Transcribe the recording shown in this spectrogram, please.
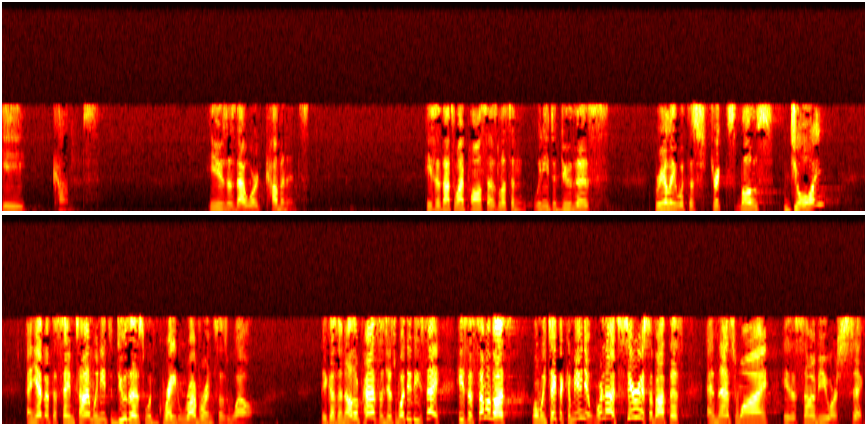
he comes. He uses that word covenant he says that's why Paul says, listen, we need to do this really with the strictest most joy, and yet at the same time, we need to do this with great reverence as well. Because in other passages, what did he say? He says, some of us, when we take the communion, we're not serious about this, and that's why he says, some of you are sick.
